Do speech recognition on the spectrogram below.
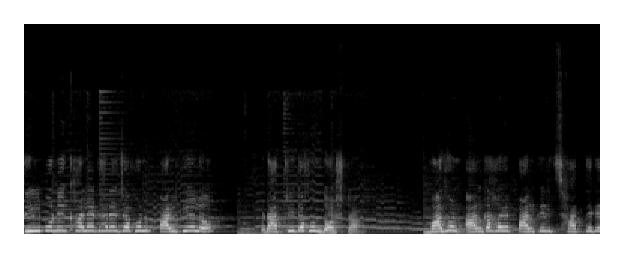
তিলবনি খালের ধারে যখন পালকি এলো রাত্রি তখন দশটা। বাঁধন আলগা হয়ে পালকির ছাদ থেকে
